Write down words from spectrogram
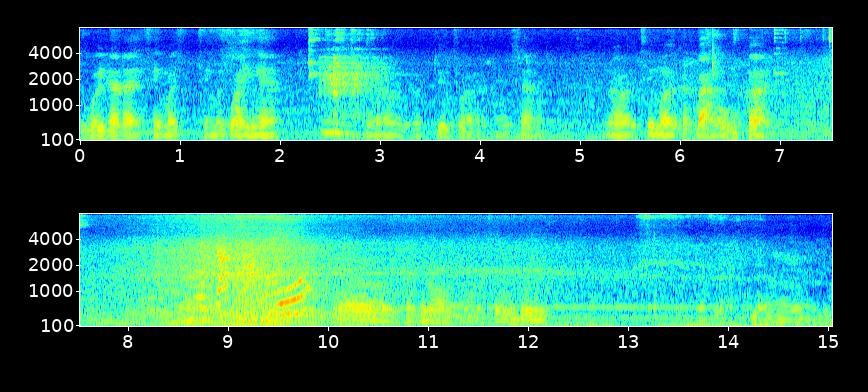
Thứ quay ra đây thì mới thì mới quay nha rồi, rất tuyệt vời không sao? Rồi thì mời các bạn uống coi. Mời các bạn uống. Ờ, rất ngon mời uống đi. Rất là nha nhìn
